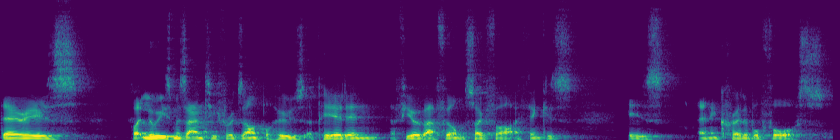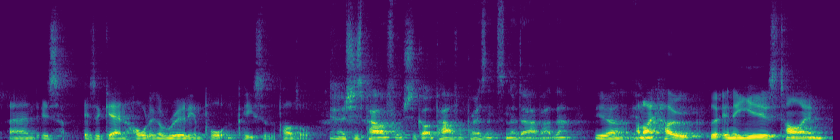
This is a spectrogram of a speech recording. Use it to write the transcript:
There is like Louise Mazanti, for example, who's appeared in a few of our films so far. I think is is an incredible force and is is again holding a really important piece of the puzzle. Yeah, she's powerful. She's got a powerful presence, no doubt about that. Yeah. And I hope that in a year's time,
